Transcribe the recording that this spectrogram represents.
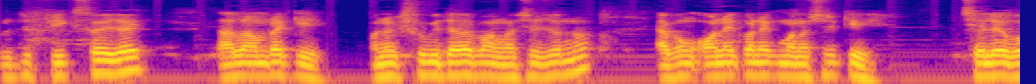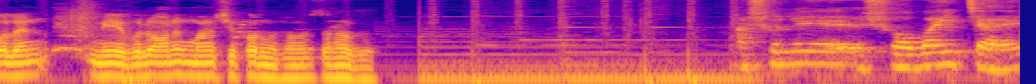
যদি ফিক্স হয়ে যায়, তাহলে আমরা কি অনেক সুবিধা হবে বাংলাদেশের জন্য? এবং অনেক অনেক মানুষের কি ছেলে বলেন, মেয়ে বলেন, অনেক মানুষের কর্মসংস্থান হবে। আসলে সবাই চায়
